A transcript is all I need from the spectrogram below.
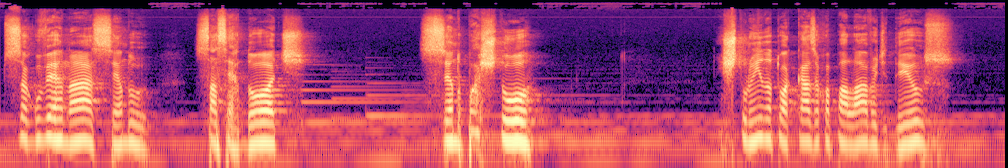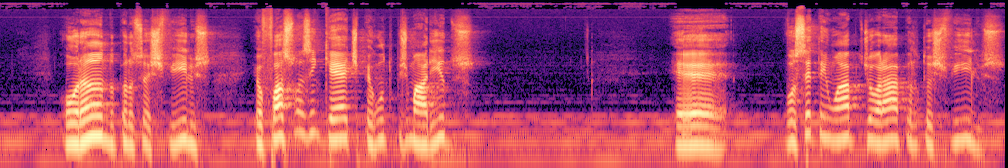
precisa governar sendo sacerdote, sendo pastor, instruindo a tua casa com a palavra de Deus, orando pelos seus filhos. Eu faço umas enquetes, pergunto para os maridos: é, você tem o hábito de orar pelos teus filhos,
